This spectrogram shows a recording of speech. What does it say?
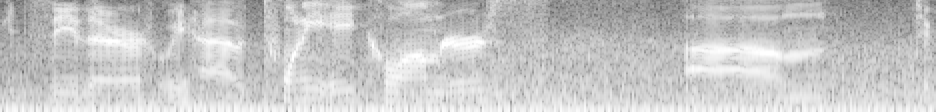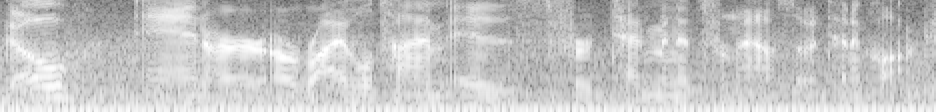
can see there we have 28 kilometers um, to go and our arrival time is for 10 minutes from now, so at 10 o'clock.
